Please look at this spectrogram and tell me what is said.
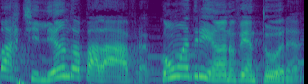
Compartilhando a Palavra com Adriano Ventura.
